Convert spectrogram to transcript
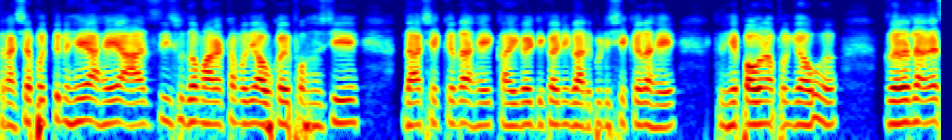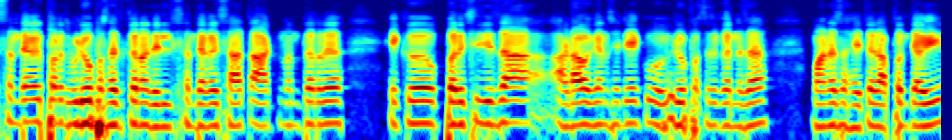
तर अशा पद्धतीने हे आहे. आजही सुद्धा महाराष्ट्रामध्ये अवकाळी पावसाची दाट शक्यता आहे. काही काही ठिकाणी गारपिटी शक्यता आहे. तर हे पाहून आपण घ्यावं. गरज लागल्यास संध्याकाळी परत व्हिडिओ प्रसारित करण्यात येईल. संध्याकाळी सात आठ नंतर एक परिस्थितीचा आढावा घेण्यासाठी एक व्हिडिओ प्रसारित करण्याचा मानस आहे. तर आपण त्यावेळी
